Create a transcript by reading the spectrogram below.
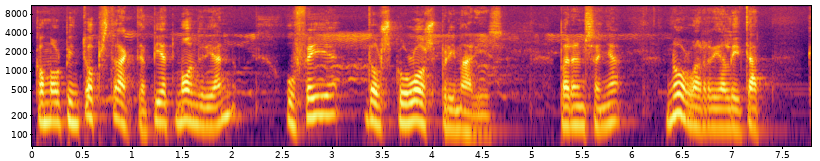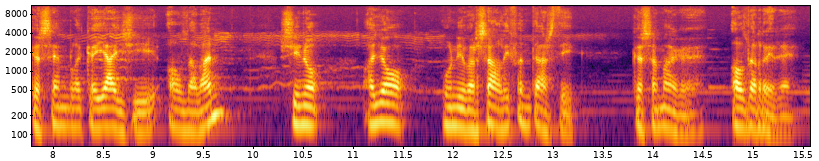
com el pintor abstracte Piet Mondrian ho feia dels colors primaris, per ensenyar no la realitat que sembla que hi hagi al davant, sinó allò universal i fantàstic que s'amaga al darrere.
